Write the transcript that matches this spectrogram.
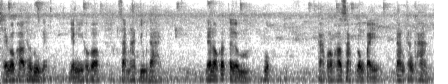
ใช้มะพร้าวทั้งลูกเนี่ย อย่างนี้เขาก็สามารถอยู่ได้ แล้วเราก็เติมพวกกาบมะพร้าวสับลงไปด้านข้างๆ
